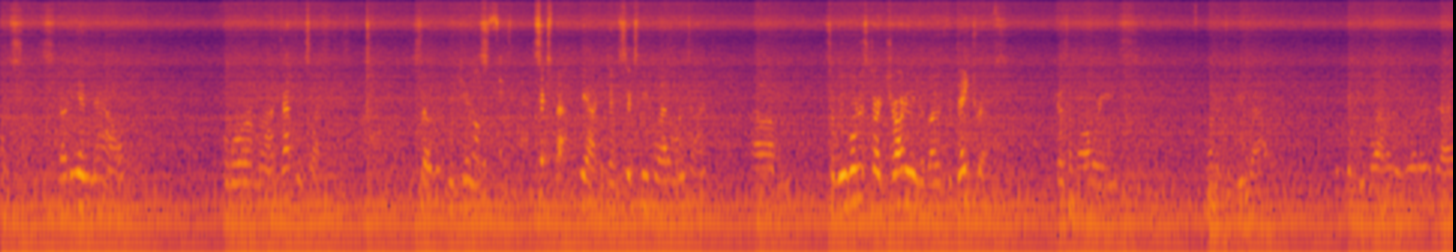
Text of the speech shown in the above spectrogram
I'm studying now for my captain's license, so that we can Oh, six pack. six pack. Yeah, I can take six people out at one time. Um, so we want to start chartering the boat for day trips because I've always wanted to do that. To get people out of the water that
